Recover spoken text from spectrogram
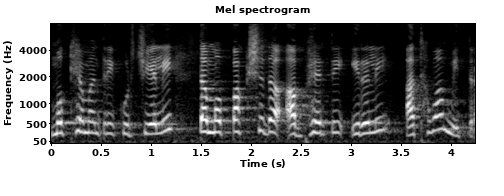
ಮುಖ್ಯಮಂತ್ರಿ ಕುರ್ಚಿಯಲ್ಲಿ ತಮ್ಮ ಪಕ್ಷದ ಅಭ್ಯರ್ಥಿ ಇರಲಿ ಅಥವಾ ಮಿತ್ರ.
